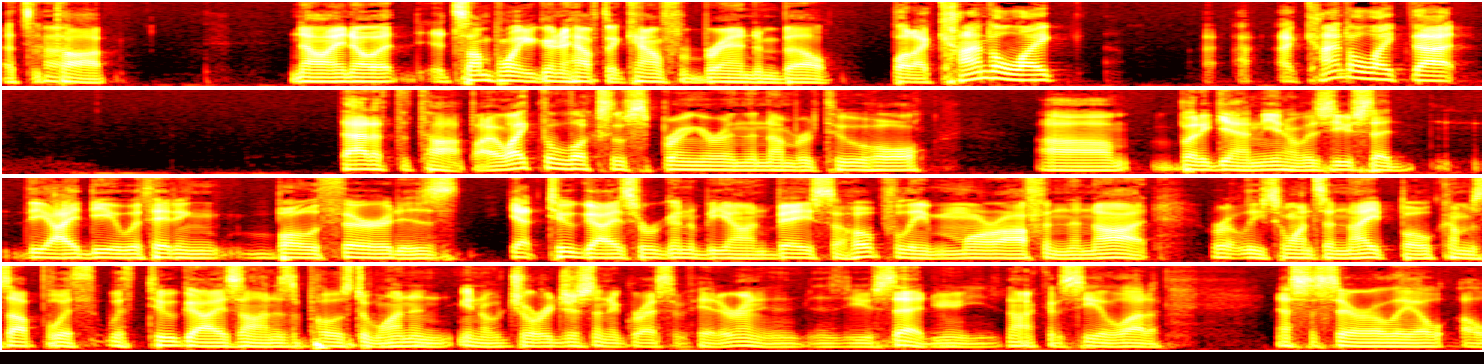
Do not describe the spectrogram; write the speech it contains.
at the Huh. top. Now I know at, at some point you're going to have to account for Brandon Belt, but I kind of like, I, I kind of like that. That at the top, I like the looks of Springer in the number two hole. Um, but again, you know, as you said, the idea with hitting Bo third is get two guys who are going to be on base. So hopefully, more often than not, or at least once a night, Bo comes up with with two guys on as opposed to one. And you know, George is an aggressive hitter, and as you said, you- you're not going to see a lot of necessarily a, a,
